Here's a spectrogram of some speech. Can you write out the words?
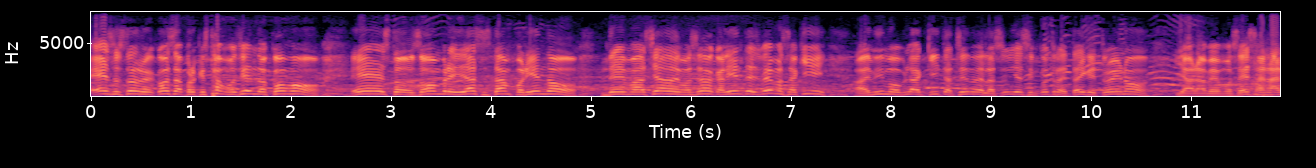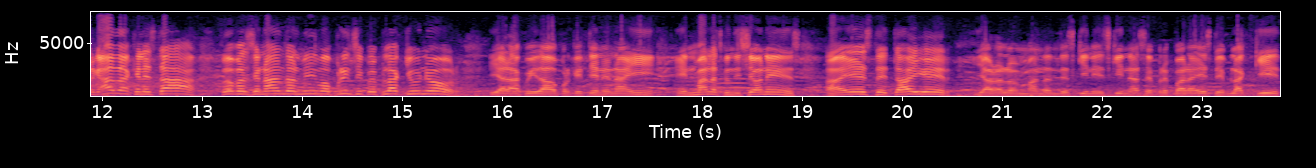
eso es otra cosa porque estamos viendo cómo estos hombres ya se están poniendo demasiado, demasiado calientes. Vemos aquí al mismo Black Kid haciendo de las suyas en contra de Tiger Trueno. Y ahora vemos esa nalgada que le está proporcionando el mismo Príncipe Black Jr. Y ahora cuidado porque tienen ahí en malas condiciones a este Tiger. Y ahora lo mandan de esquina a esquina. Se prepara este Black Kid.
